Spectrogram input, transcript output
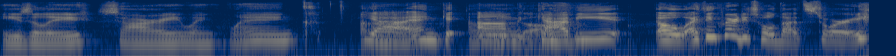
easily. Sorry, wink, wink. Yeah, Um, and um. Gabby. Oh, I think we already told that story.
